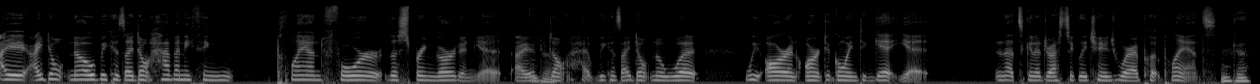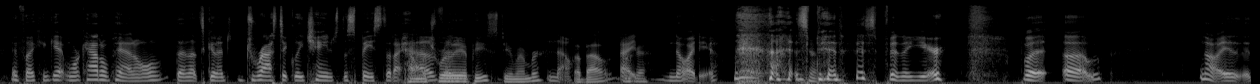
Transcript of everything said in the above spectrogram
I I don't know because I don't have anything planned for the spring garden yet. I Okay. don't have because I don't know what we are and aren't going to get yet. And that's going to drastically change where I put plants. Okay. If I can get more cattle panel, then that's going to drastically change the space that I How have. much were they a piece? Do you remember? No. About? I Okay. no idea. it's Okay. been it's been a year, but um, no. i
